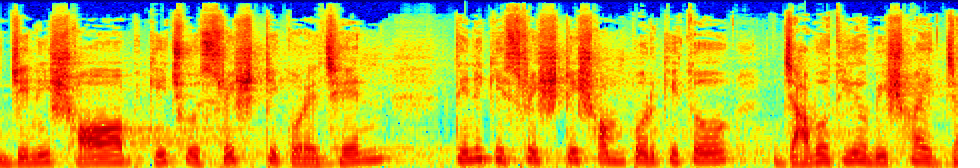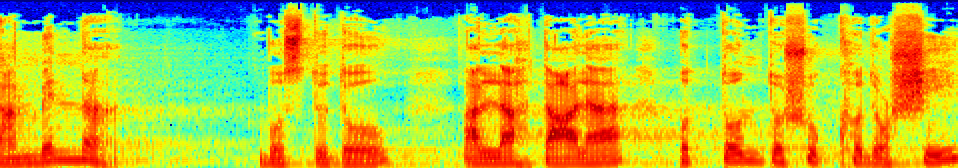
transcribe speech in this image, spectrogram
যিনি সব কিছু সৃষ্টি করেছেন, তিনি কি সৃষ্টি সম্পর্কিত যাবতীয় বিষয় জানবেন না? বস্তুত আল্লাহ তালা অত্যন্ত সূক্ষ্মদর্শী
